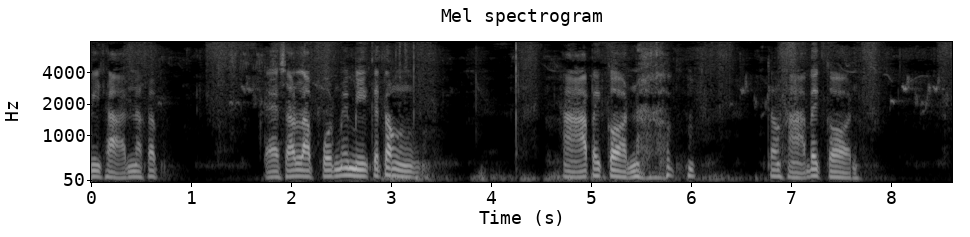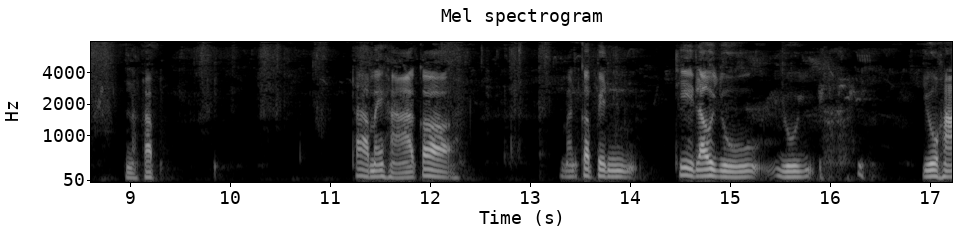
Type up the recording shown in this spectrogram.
มีฐานนะครับ แต่สำหรับคนไม่มีก็ต้องหาไปก่อนนะครับ ต้องหาไปก่อนนะครับ ถ้าไม่หาก็มันก็เป็นที่เราอยู่อยู่อยู่หา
